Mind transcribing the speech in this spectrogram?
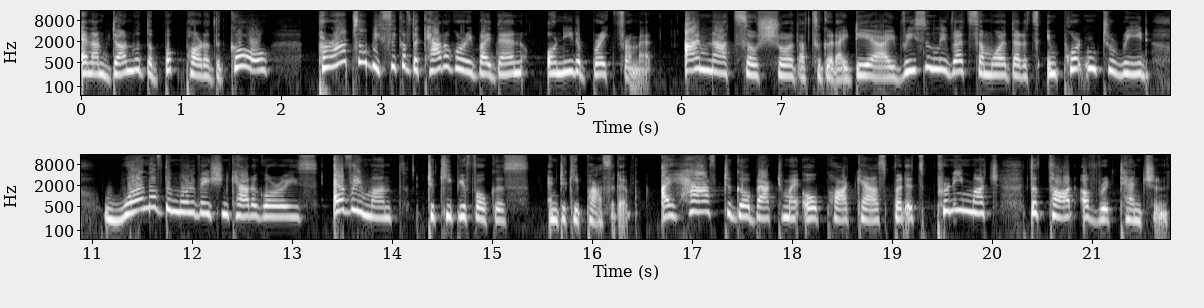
and I'm done with the book part of the goal, perhaps I'll be sick of the category by then or need a break from it. I'm not so sure that's a good idea. I recently read somewhere that it's important to read one of the motivation categories every month to keep your focus and to keep positive. I have to go back to my old podcast, but it's pretty much the thought of retention.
